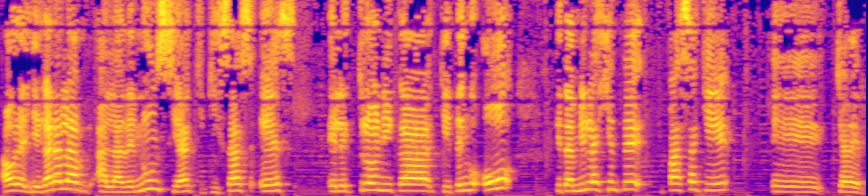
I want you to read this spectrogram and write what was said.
Ahora, llegar a la, a la denuncia, que quizás es electrónica, que tengo, o que también la gente pasa que, eh, que a ver,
